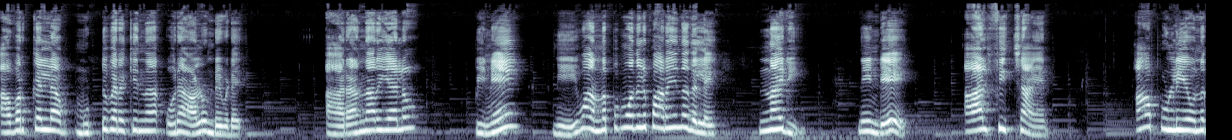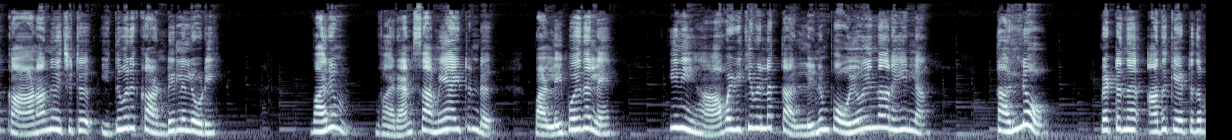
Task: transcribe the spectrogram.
അവർക്കെല്ലാം മുട്ടുവിറയ്ക്കുന്ന ഒരാളുണ്ട് ഇവിടെ. ആരാന്നറിയാലോ? പിന്നെ നീ വന്നപ്പോൾ മുതൽ പറയുന്നതല്ലേ നരി നിന്റെ ആൽഫി ചായൻ ആ പുള്ളിയെ ഒന്ന് കാണാന്ന് വെച്ചിട്ട് ഇതുവരെ കണ്ടില്ലല്ലോടി. വരും വരാൻ സമയമായിട്ടുണ്ട് പള്ളി പോയതല്ലേ? ഇനി ആ വഴിക്ക് വല്ല തല്ലിനും പോയോ എന്നറിയില്ല. തല്ലോ? പെട്ടെന്ന് അത് കേട്ടതും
